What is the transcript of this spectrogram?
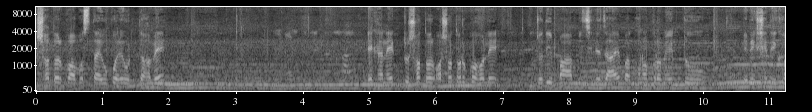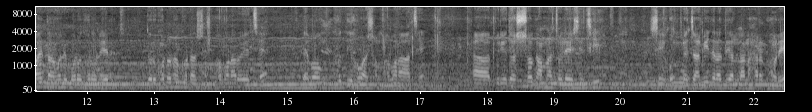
সতর্ক অবস্থায় উপরে উঠতে হবে। এখানে একটু সতর, অসতর্ক হলে যদি পা পিছলে যায় বা কোনো ক্রমে একটু এদিক সেদিক হয়, তাহলে বড় ধরনের দুর্ঘটনা ঘটার সম্ভাবনা রয়েছে এবং ক্ষতি হওয়ার সম্ভাবনা আছে। প্রিয় দর্শক, আমরা চলে এসেছি সেই উম্মে জামিদ রাদি আল্লাহার ঘরে।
